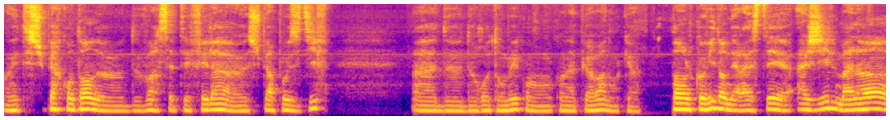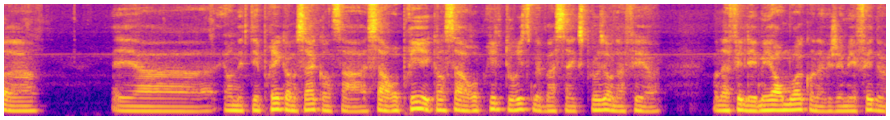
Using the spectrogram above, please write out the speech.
on était super content de, voir cet effet-là euh, super positif de, de retombées qu'on a pu avoir. Donc, pendant le Covid, on est resté agile, malin. Et, on était prêt comme ça quand ça, a repris. Et quand ça a repris, le tourisme, bah, ça a explosé. On a fait, les meilleurs mois qu'on avait jamais fait de,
